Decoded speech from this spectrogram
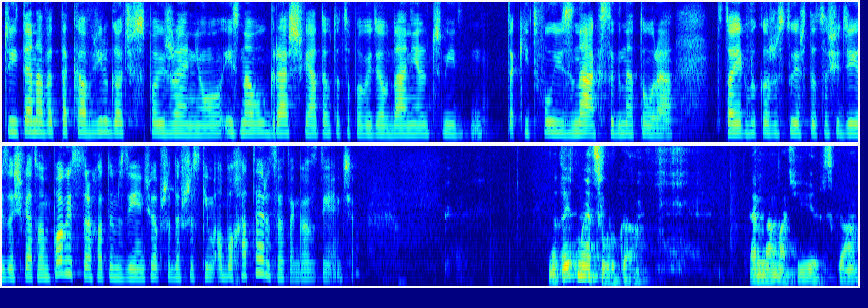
Czyli ta nawet taka wilgoć w spojrzeniu i znowu gra świateł, to co powiedział Daniel, czyli taki twój znak, sygnatura. To jak wykorzystujesz to, co się dzieje ze światłem. Powiedz trochę o tym zdjęciu, a przede wszystkim o bohaterce tego zdjęcia. No to jest moja córka, Emma Maciejewska.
